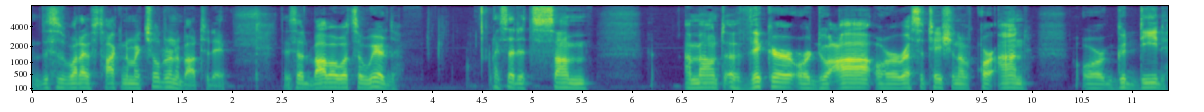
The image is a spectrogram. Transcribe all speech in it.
this is what I was talking to my children about today. They said, Baba, what's a wird? I said, it's some amount of dhikr or dua or recitation of Quran or good deed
